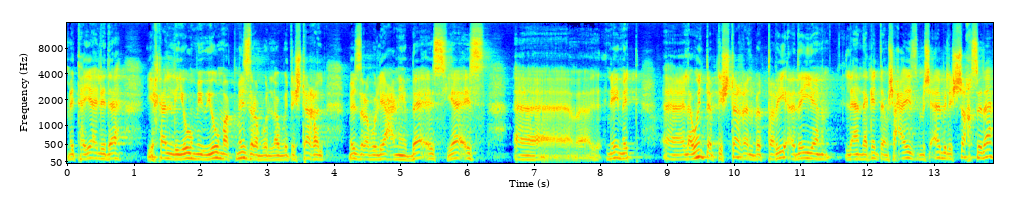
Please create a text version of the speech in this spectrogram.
متهيألي ده يخلي يومي ويومك miserable. لو بتشتغل miserable يعني بائس يائس name it آه لو انت بتشتغل بالطريقة دي لأنك انت مش عايز مش قابل الشخص ده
